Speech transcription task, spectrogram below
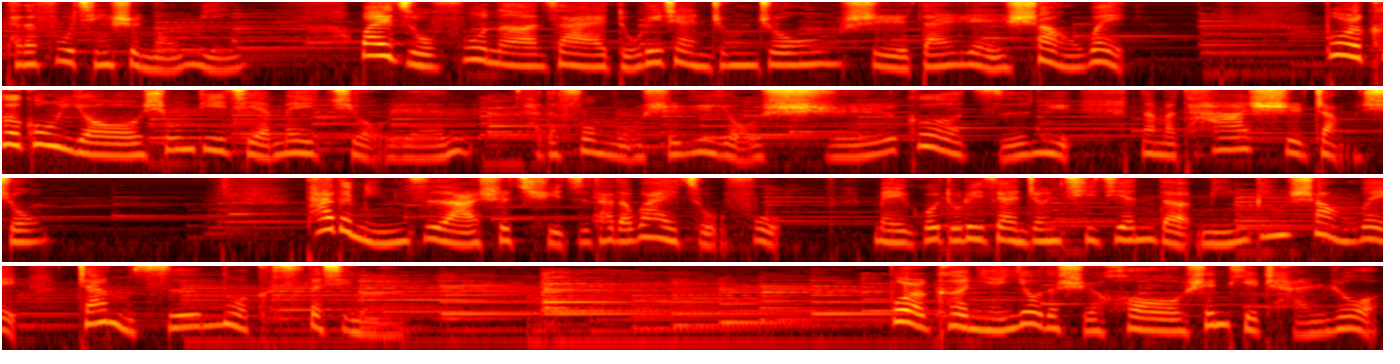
他的父亲是农民，外祖父呢在独立战争中是担任上尉。波尔克共有兄弟姐妹九人，他的父母是育有十个子女，那么他是长兄。他的名字啊是取自他的外祖父，美国独立战争期间的民兵上尉詹姆斯·诺克斯的姓名。波尔克年幼的时候身体孱弱，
